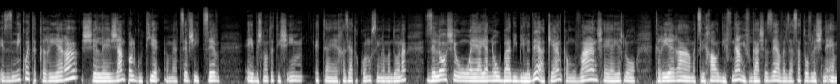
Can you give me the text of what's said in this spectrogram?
הזניקו את הקריירה של אה, ז'אן פול גוטיה, המעצב שעיצב אה, בשנות ה-90 את אה, חזיית הקונוסים למדונה. זה לא שהוא אה, היה nobody בלעדיה, כן? כמובן שיש לו קריירה מצליחה עוד לפני המפגש הזה, אבל זה עשה טוב לשניהם.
